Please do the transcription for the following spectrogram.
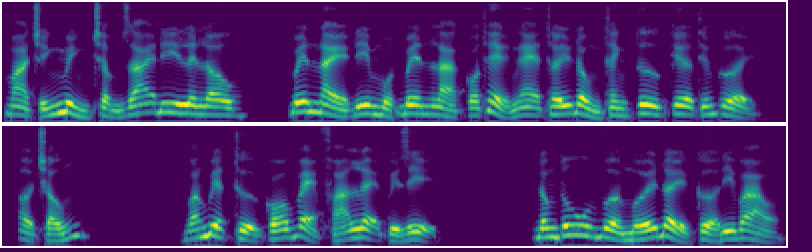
mà chính mình chậm rãi đi lên lâu, bên này đi một bên là có thể nghe thấy đồng thanh tư kia tiếng cười, ở trống. Vắng biệt thự có vẻ phá lệ quỷ dị. Đồng tu vừa mới đẩy cửa đi vào,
